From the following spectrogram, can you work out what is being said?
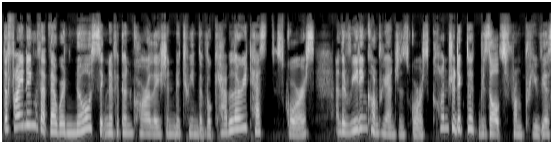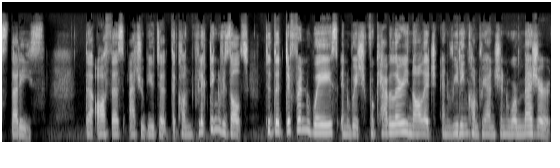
The finding that there were no significant correlation between the vocabulary test scores and the reading comprehension scores contradicted results from previous studies. The authors attributed the conflicting results to the different ways in which vocabulary knowledge and reading comprehension were measured.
